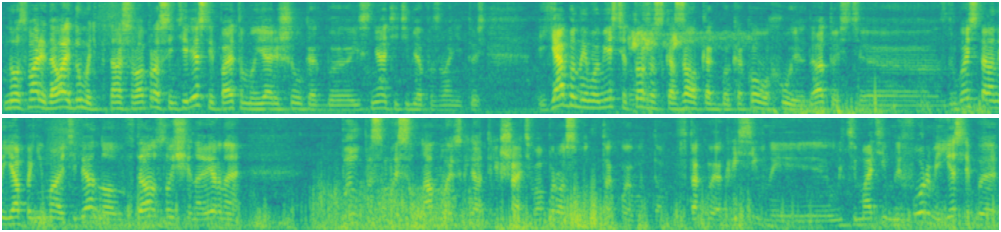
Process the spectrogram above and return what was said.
Но смотри, давай думать, потому что вопрос интересный, поэтому я решил как бы и снять, и тебе позвонить. То есть я бы на его месте тоже сказал, как бы, какого хуя, да, то есть, э, с другой стороны, я понимаю тебя, но в данном случае, наверное, был бы смысл, на мой взгляд, решать вопрос вот такой вот там, в такой агрессивной, ультимативной форме, если бы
